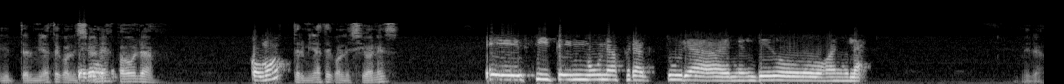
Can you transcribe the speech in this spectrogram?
¿Y ¿Terminaste con lesiones, Paola? ¿Cómo? ¿Terminaste con lesiones? Eh, sí, tengo una fractura en el dedo anular. Mira,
